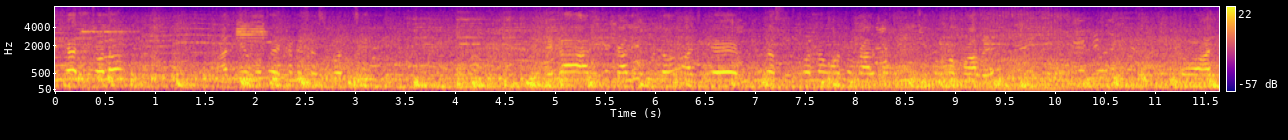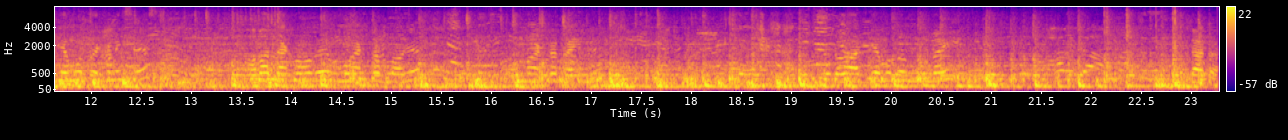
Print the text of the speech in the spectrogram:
ঠিক আছে, চলো। আজকের মতো এখানে শেষ করছি। এটা আজকে কালী পুজো আজকে ভিডিওটা শ্যুট করলাম, হয়তো কালকে তুমি তোমরা পাবে। তো আজকের মতো এখানেই শেষ। আবার দেখা হবে অন্য একটা ব্লগে অন্য একটা টাইমে চলো আজকের মতো নাইট টাটা।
